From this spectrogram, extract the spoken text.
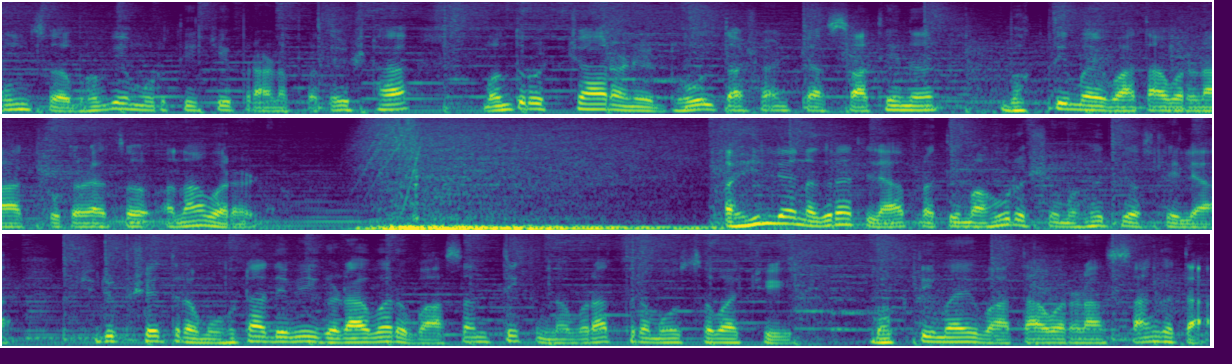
उंच भव्य मूर्तीची प्राणप्रतिष्ठा मंत्रोच्चार आणि ढोल ताशांच्या साथीनं भक्तिमय वातावरणात पुतळ्याचं अनावरण. अहिल्यानगरातल्या प्रतिमाहूर अशी महती असलेल्या श्रीक्षेत्र मोहटादेवी गडावर वासंतिक नवरात्र महोत्सवाची भक्तिमय वातावरणात सांगता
